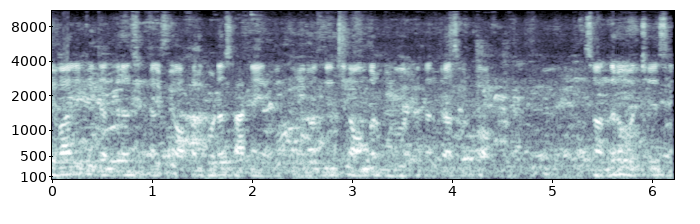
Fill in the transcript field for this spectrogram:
దివాళీకి దంతరాస్ కలిపి ఆఫర్ కూడా స్టార్ట్ అయింది. ఈ రోజు నుంచి నవంబర్ మూడు వరకు దంతరాస్ వరకు ఆఫర్ ఉంది. సో అందరూ వచ్చేసి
